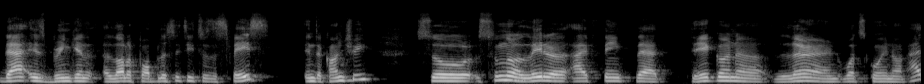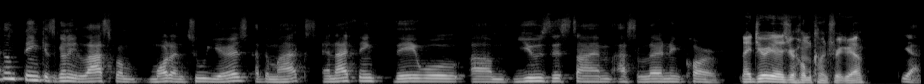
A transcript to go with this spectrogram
that is bringing a lot of publicity to the space in the country. So sooner or later, I think that they're gonna learn what's going on. I don't think it's gonna last for more than two years at the max, and I think they will um, use this time as a learning curve. Nigeria is your home country, yeah. Yeah.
